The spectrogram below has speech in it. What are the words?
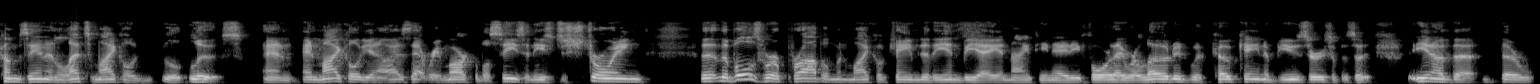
comes in and lets Michael l- loose. And, and Michael, you know, has that remarkable season. He's destroying the, the Bulls were a problem when Michael came to the NBA in 1984. They were loaded with cocaine abusers. It was a, you know, the the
